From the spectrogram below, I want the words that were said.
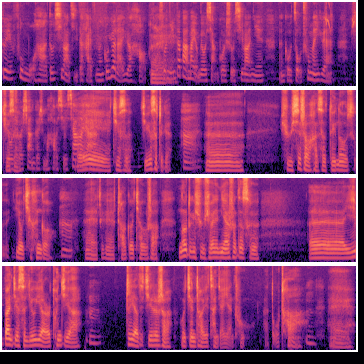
对父母哈都希望自己的孩子能够越来越好，比如说哎您的爸妈有没有想过说希望您能够走出门远，比就是如说上个什么好学校呀？哎，就是就是这个，啊，嗯，学习上还是对我是要求很高。嗯哎，这个唱歌跳舞上，那这个学校念书的时候，呃，一般就是六一儿童节啊，嗯这样的节日上，我经常也参加演出，啊，督唱，嗯。哎，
